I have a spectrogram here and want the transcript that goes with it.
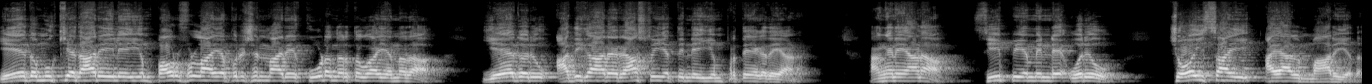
ഏത് മുഖ്യധാരയിലെയും പവർഫുള്ളായ പുരുഷന്മാരെ കൂടെ നിർത്തുക എന്നത് ഏതൊരു അധികാര രാഷ്ട്രീയത്തിന്റെയും പ്രത്യേകതയാണ്. അങ്ങനെയാണ് സി പി എമ്മിന്റെ ഒരു ചോയ്സായി അയാൾ മാറിയത്.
